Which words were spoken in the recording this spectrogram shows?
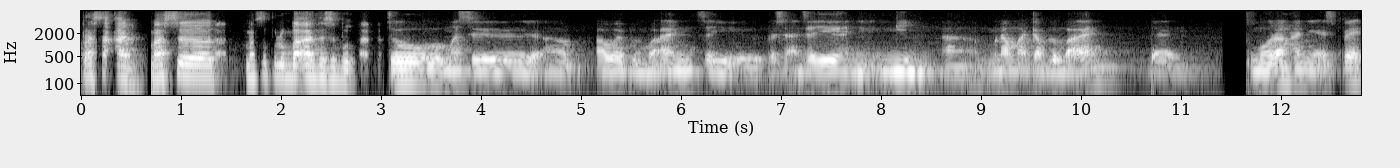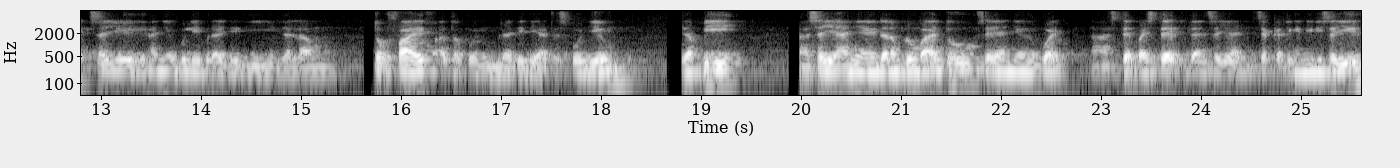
perasaan masa masa perlumbaan tersebut. So masa uh, awal perlumbaan saya perasaan saya hanya ingin uh, menamatkan perlumbaan dan semua orang hanya expect saya hanya boleh berada di dalam top 5 ataupun berada di atas podium. Tapi uh, saya hanya dalam perlumbaan tu saya hanya buat uh, step by step dan saya hanya cakap dengan diri saya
